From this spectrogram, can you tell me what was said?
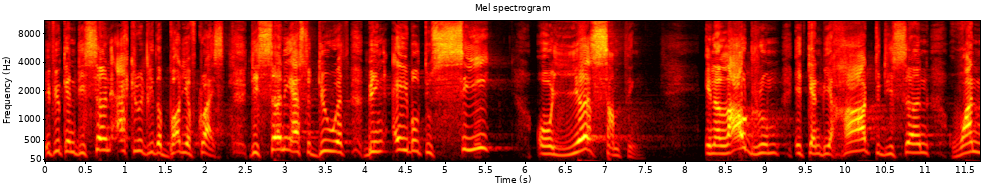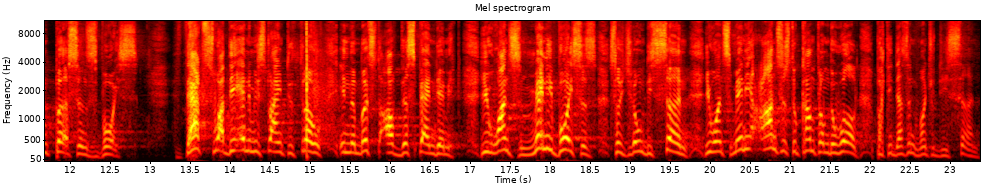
if you can discern accurately the body of Christ, discerning has to do with being able to see or hear something. In a loud room, it can be hard to discern one person's voice. That's what the enemy is trying to throw in the midst of this pandemic. He wants many voices so you don't discern. He wants many answers to come from the world, but he doesn't want you to discern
